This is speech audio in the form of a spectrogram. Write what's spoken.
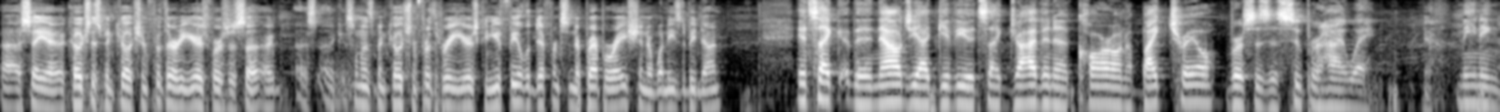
uh, say, a coach that's been coaching for 30 years versus a, a, a, someone that's been coaching for three years? Can you feel the difference in the preparation and what needs to be done? It's like the analogy I'd give you. It's like driving a car on a bike trail versus a super highway. Yeah. Meaning,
